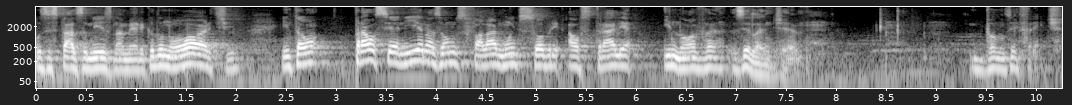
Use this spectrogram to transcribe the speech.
os Estados Unidos na América do Norte. Então, para a Oceania, nós vamos falar muito sobre Austrália e Nova Zelândia. Vamos em frente.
